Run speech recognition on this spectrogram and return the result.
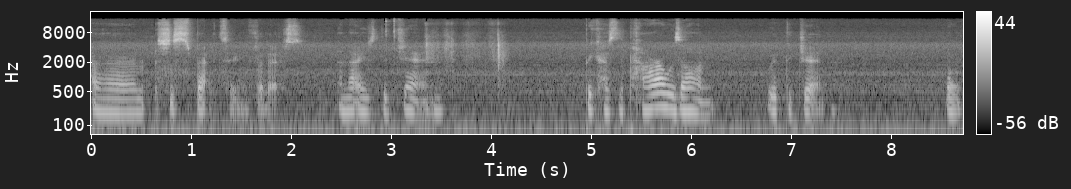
um, suspecting for this, and that is the Jinn because the power was on with the Jinn. Oh,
